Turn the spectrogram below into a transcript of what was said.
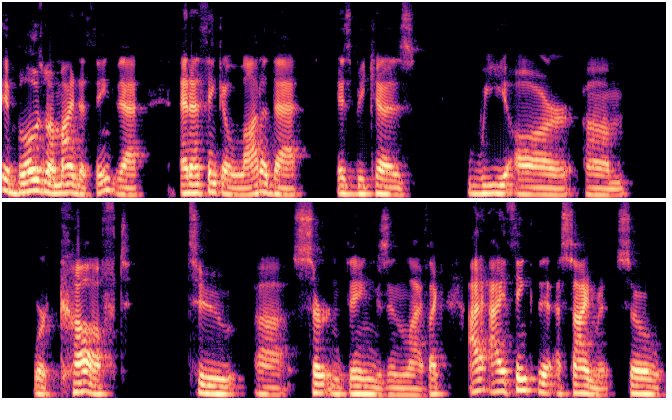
it blows my mind to think that, and I think a lot of that is because we are um we're cuffed to uh certain things in life. Like, I I think the assignment. So,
